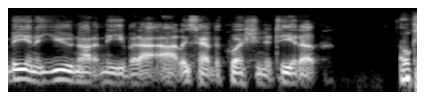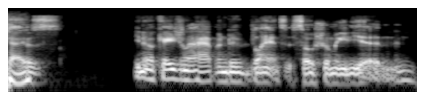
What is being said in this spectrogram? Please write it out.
being a you, not a me, but I, I at least have the question to tee it up Okay. because, you know, occasionally I happen to glance at social media and, and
